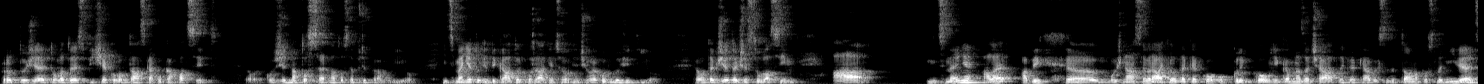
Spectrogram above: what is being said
protože tohle je spíš jako otázka jako kapacit, jo. Jako, že na to se, na to se připravují. Jo. Nicméně je to indikátor pořád něco, něčeho jako důležitého. Jo, takže, takže souhlasím. A nicméně, ale abych eh, možná se vrátil tak jako oklikou někam na začátek, tak já bych se zeptal na poslední věc.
